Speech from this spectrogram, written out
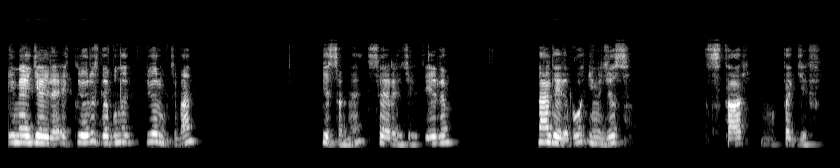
img ile ekliyoruz ve buna diyorum ki ben bir saniye src diyelim. Neredeydi bu? Images star.gif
